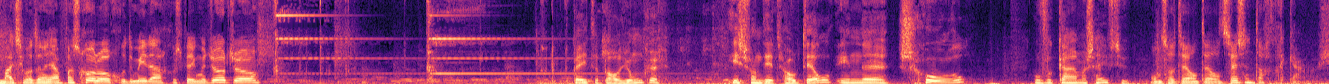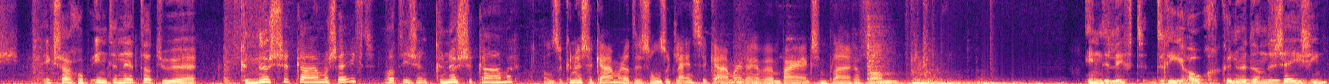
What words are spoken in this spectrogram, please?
Maximo Jan van Schorro, goedemiddag, hoe spreek ik met Giorgio? Peter Paul Jonker, is van dit hotel in uh, Schorel. Hoeveel kamers heeft u? Ons hotel telt 86 kamers. Ik zag op internet dat u uh, knusse kamers heeft. Wat is een knusse kamer? Onze knusse kamer, dat is onze kleinste kamer. Daar hebben we een paar exemplaren van. In de lift, drie hoog, kunnen we dan de zee zien?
